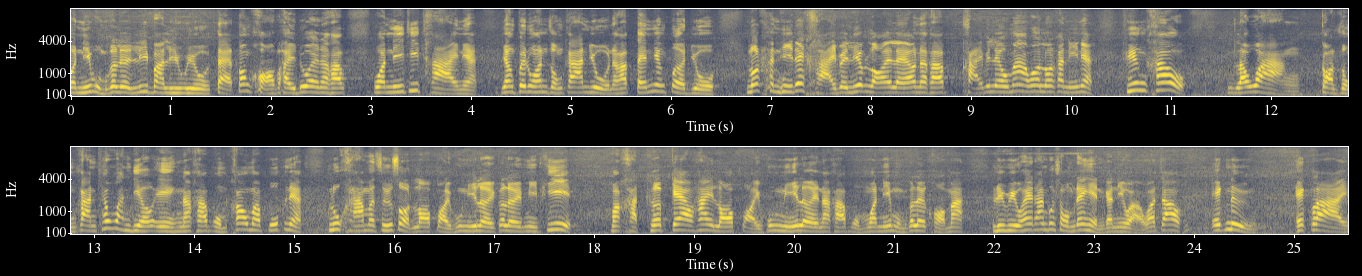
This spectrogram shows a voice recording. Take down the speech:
วันนี้ผมก็เลยรีบมารีวิว แต่ต้องขออภัยด้วยนะครับ วันนี้ที่ถ่ายเนี่ยยังเป็นวันสงการอยู่นะครับ เต็นท์ยังเปิดอยู่ รถคันนี้ได้ขายไปเรียบร้อยแล้วนะครับ ขายไปเร็วมากเพราะรถคันนี้เนี่ยเพิ่งเข้าระหว่างก่อนสงการแค่วันเดียวเองนะครับ ผมเข้ามาปุ๊บเนี่ยลูกค้ามาซื้อสดรอปล่อยพรุ่งนี้เลยก็เลยมีพี่มาขัดเคลือบแก้วให้รอปล่อยพรุ่งนี้เลยนะครับผมวันนี้ผมก็เลยขอมารีวิวให้ท่านผู้ชมได้เห็นกันดีกว่าว่าเจ้า X1 X Line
